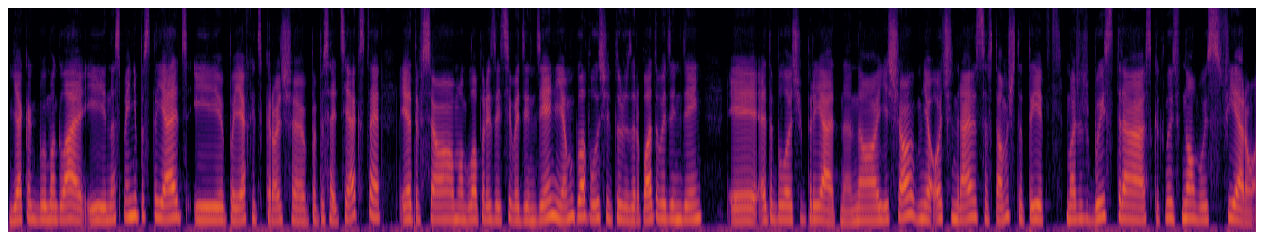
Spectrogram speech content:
я как бы могла и на смене постоять, и поехать, короче, пописать тексты, и это все могло произойти в один день, я могла получить ту же зарплату в один день, и это было очень приятно. Но еще мне очень нравится в том, что ты можешь быстро скакнуть в новую сферу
